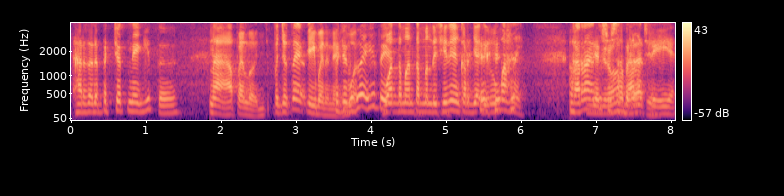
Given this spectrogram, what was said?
harus ada pecutnya gitu. Nah, apa lo? Pecutnya kayak gimana nih? Pecut buat gue itu buat yang- teman-teman di sini yang kerja di rumah nih. Karena Jadi itu susah banget sih, iya.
